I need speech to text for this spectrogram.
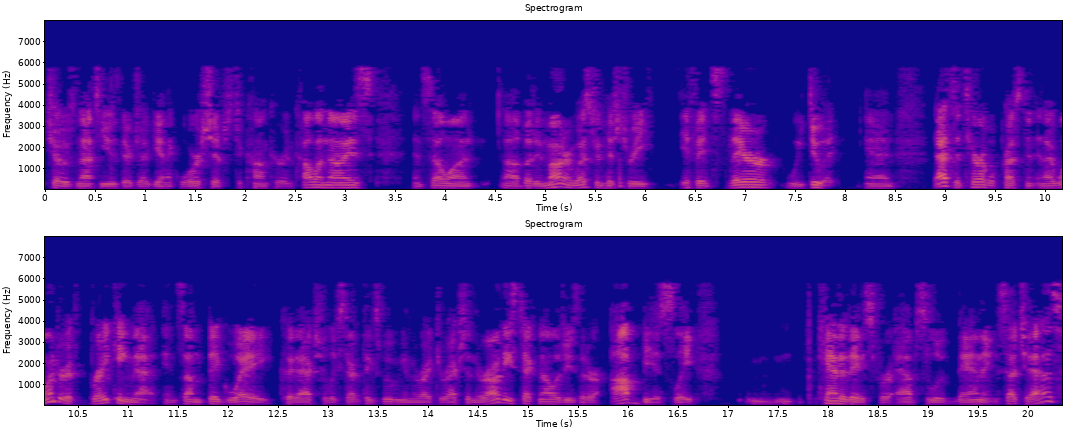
chose not to use their gigantic warships to conquer and colonize and so on. Uh, but in modern Western history, if it's there, we do it. And that's a terrible precedent. And I wonder if breaking that in some big way could actually start things moving in the right direction. There are these technologies that are obviously candidates for absolute banning, such as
